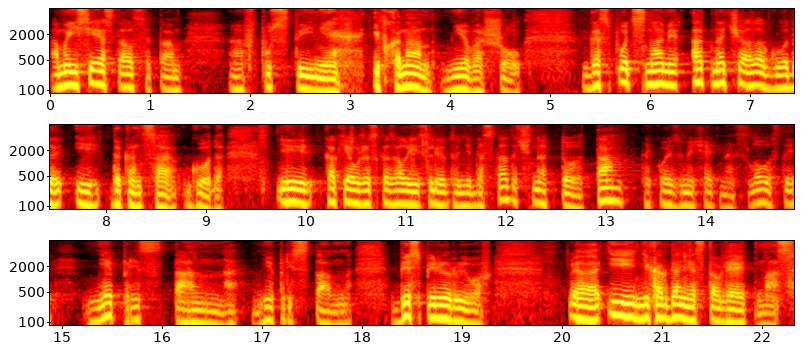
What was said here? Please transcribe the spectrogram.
а Моисей остался там в пустыне и в Ханан не вошел. Господь с нами от начала года и до конца года. И, как я уже сказал, если это недостаточно, то там такое замечательное слово стоит непрестанно, непрестанно, без перерывов и никогда не оставляет нас.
